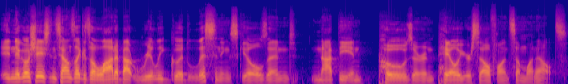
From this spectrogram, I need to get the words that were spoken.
in negotiation sounds like it's a lot about really good listening skills and not the impose or impale yourself on someone else.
